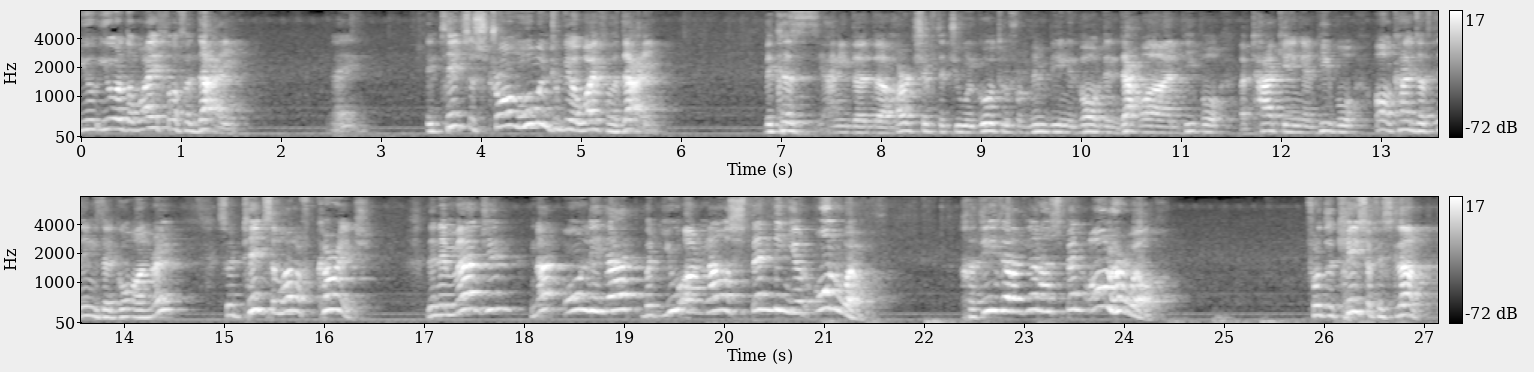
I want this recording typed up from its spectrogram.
you, you are the wife of a da'i. Right? It takes a strong woman to be a wife of a da'i. Because yani, the, the hardships that you will go through from him being involved in da'wah and people attacking and people, all kinds of things that go on, right? So it takes a lot of courage. Then imagine not only that, but you are now spending your own wealth. Khadija radiallahu spent all her wealth for the case of Islam.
